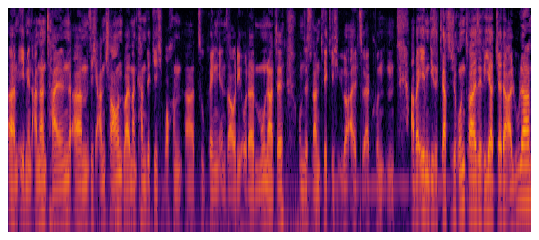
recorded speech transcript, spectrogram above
ähm, eben in anderen Teilen ähm, sich anschauen, weil man kann wirklich Wochen äh, zubringen in Saudi oder Monate, um das Land wirklich überall zu erkunden. Aber eben diese klassische Rundreise Riyadh, Jeddah, Alula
